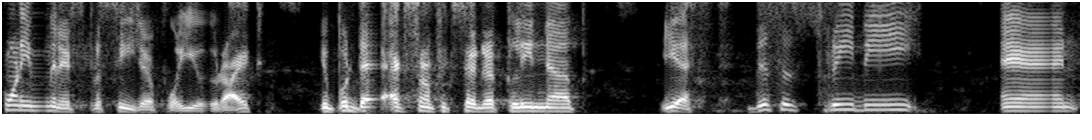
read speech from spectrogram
20 minutes procedure for you, right? You put the external fixator, clean up. Yes, this is 3B, and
